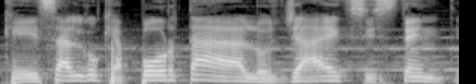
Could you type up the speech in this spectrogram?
que es algo que aporta a lo ya existente.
